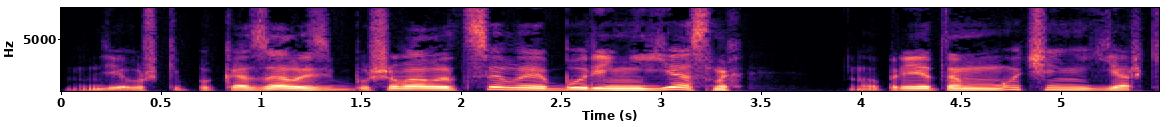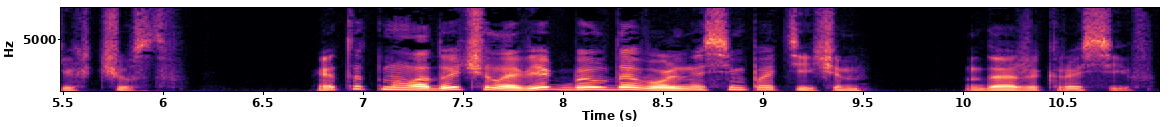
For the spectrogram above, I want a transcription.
девушке показалось, бушевала целая буря неясных, но при этом очень ярких чувств. Этот молодой человек был довольно симпатичен, даже красив.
